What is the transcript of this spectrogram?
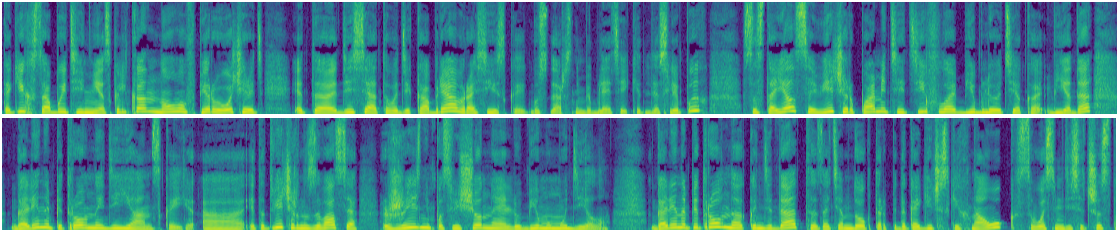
таких событий несколько, но в первую очередь это 10 декабря в Российской государственной библиотеке для слепых состоялся вечер памяти Тифла библиотека Веда Галины Петровны Диянской. А, этот вечер назывался «Жизнь, посвященная любимому делу». Галина Петровна, кандидат, затем доктор педагогических наук с 86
